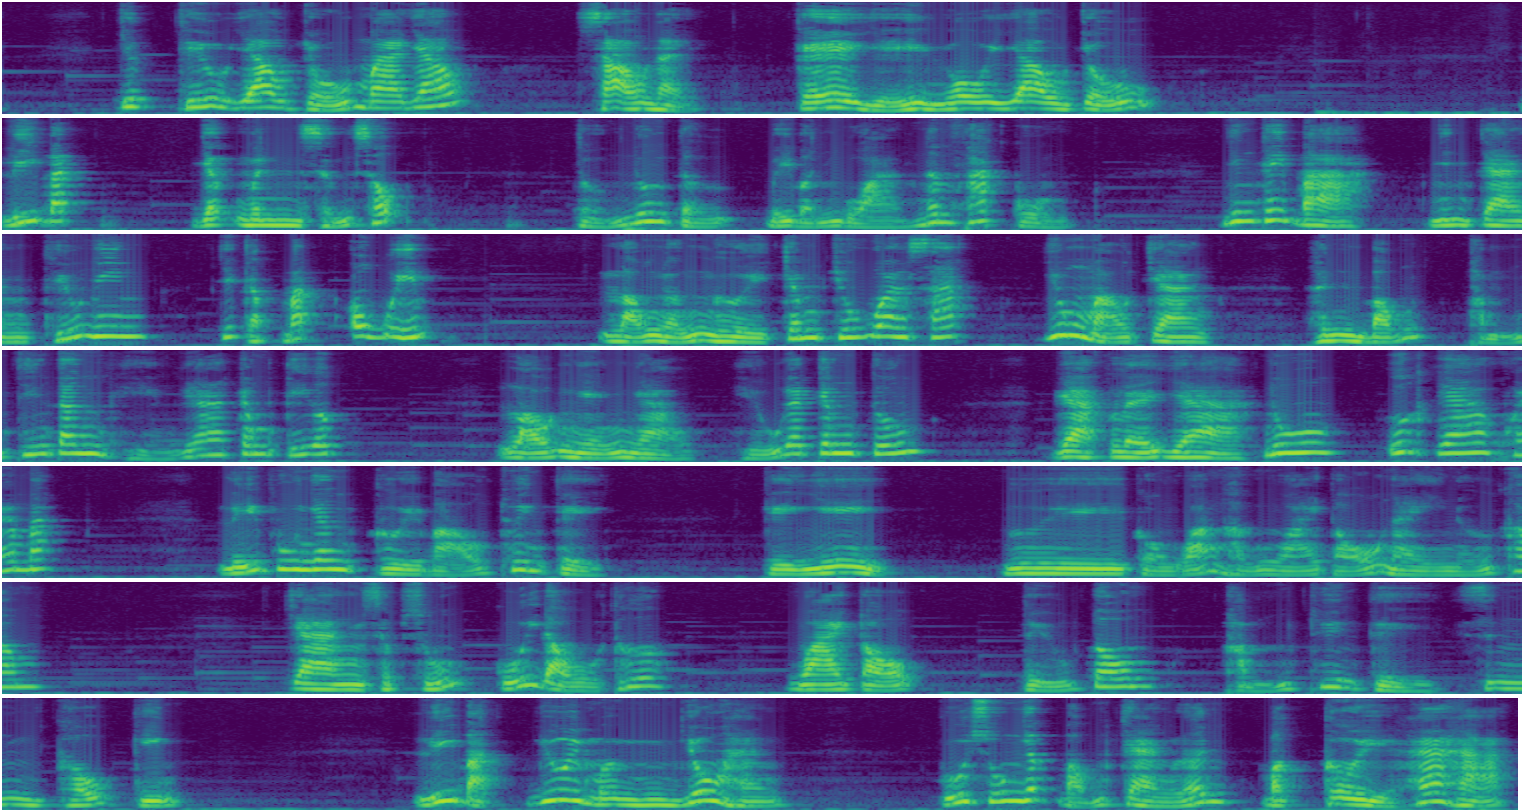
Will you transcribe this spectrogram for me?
chức thiếu giáo chủ ma giáo. Sau này, kê vị ngôi giáo chủ. Lý Bách giật mình sửng sốt. Tưởng nương tự bị bệnh hoạn nên phát cuồng. Nhưng thấy bà nhìn chàng thiếu niên với cặp mắt âu yếm. Lão ngẩn người chăm chú quan sát, dung mạo chàng, hình bóng thẩm thiên tân hiện ra trong ký ức. Lão nghẹn ngào hiểu ra chân tướng, gạt lệ già nua ướt ga khóe mắt. Lý phu nhân cười bảo Thuyên Kỳ. Kỳ nhi, ngươi còn oán hận ngoại tổ này nữa không? Chàng sụp xuống cúi đầu thưa. Ngoại tổ, tiểu tôn, thẩm thiên Kỳ xin khấu kiến. Lý Bạch vui mừng vô hạn, cúi xuống nhấc bổng chàng lên, bật cười ha hả.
